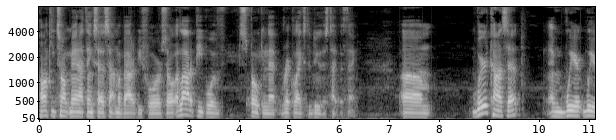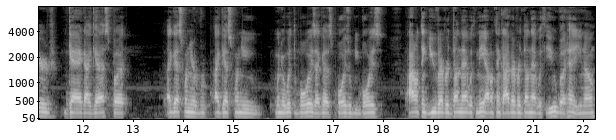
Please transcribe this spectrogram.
Honky Tonk Man, I think, said something about it before. So a lot of people have spoken that Ric likes to do this type of thing. Um, weird concept and weird weird gag, I guess, but I guess when you're I guess when you when you're with the boys, I guess boys will be boys. I don't think you've ever done that with me. I don't think I've ever done that with you, but hey, you know,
